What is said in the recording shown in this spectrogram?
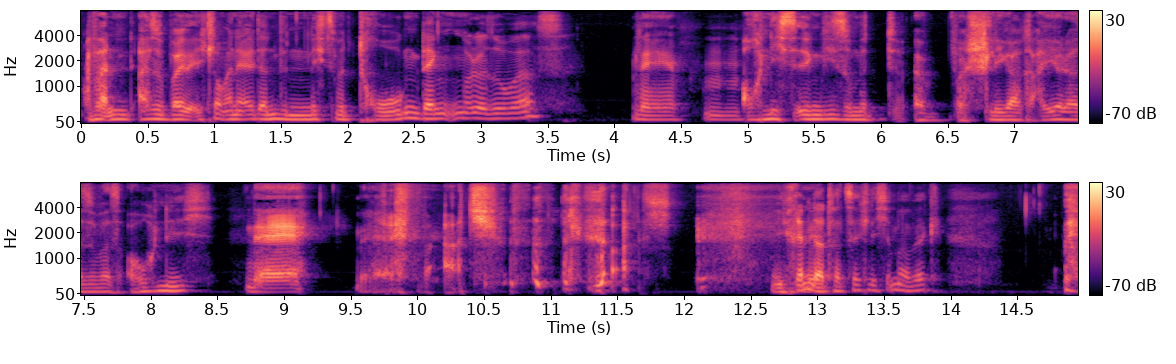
aber also bei, ich glaube, meine Eltern würden nichts mit Drogen denken oder sowas. Nee. Mhm. Auch nichts irgendwie so mit äh, Schlägerei oder sowas, auch nicht. Nee. Nee. Quatsch. Quatsch. Ich renne nee. da tatsächlich immer weg. Bis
